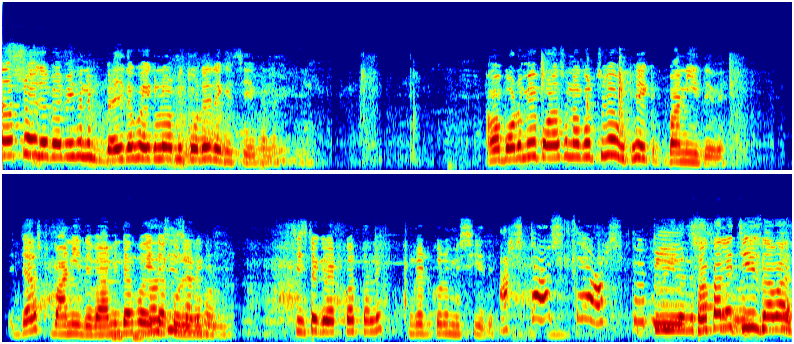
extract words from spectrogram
নষ্ট হয়ে যাবে। আমি এখানে এই দেখো এগুলো আমি করে রেখেছি এখানে। আমার বড় মেয়ে পড়াশোনা করছিল উঠে বানিয়ে দেবে। জাস্ট বানিয়ে দেবে আমি দেখো এটা করে রেখেছি চিজটা গ্রেট কর তাহলে গ্রেট করে মিশিয়ে দে। আস্তে আস্তে আস্তে সকালে চিজ আবার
